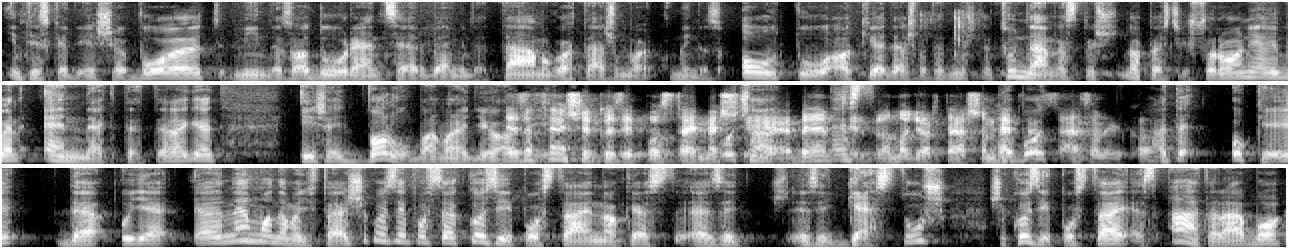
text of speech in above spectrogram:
intézkedése volt, mind az adórendszerben, mind a támogatásban, mind az autó a kiadásban, tehát most tudnám ezt is, napest is sorolni, amiben ennek tett eleget, és egy valóban van egy olyan... Ez a felső középosztály meséje, ebben nem fér a magyar társadalom 70%-a. Hát oké, okay, de ugye nem mondom, hogy felső középosztály, a középosztálynak ez, ez, egy, ez egy gesztus, és a középosztály ezt általában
